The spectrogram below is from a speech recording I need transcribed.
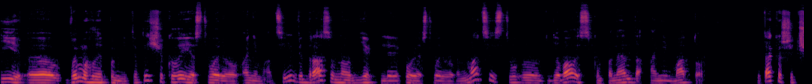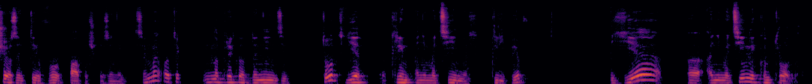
І е, ви могли помітити, що коли я створював анімації, відразу на об'єкт, для якого я створював анімації, е, додавалась компонента аніматор. І також, якщо зайти в папочку з анімаціями, от як, наприклад, до ніндзі, тут є, крім анімаційних кліпів, є е, анімаційний контролер.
